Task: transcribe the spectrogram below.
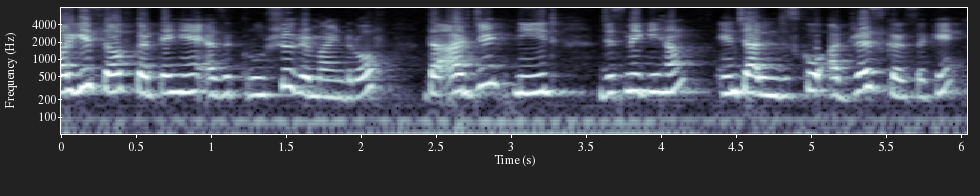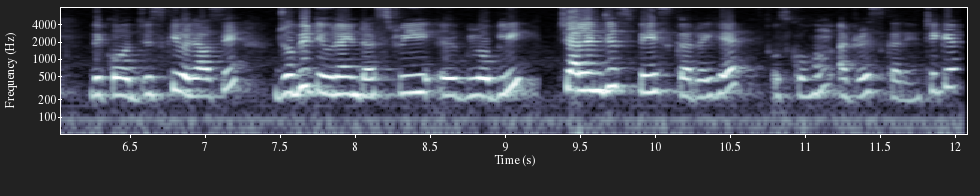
और ये सर्व करते हैं as a crucial reminder of the urgent need जिसमें कि हम इन चैलेंजेस को एड्रेस कर सकें बिकॉज़ जिसकी वजह से जो भी tuna industry globally challenges face कर रही है उसको हम एड्रेस करें ठीक है?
